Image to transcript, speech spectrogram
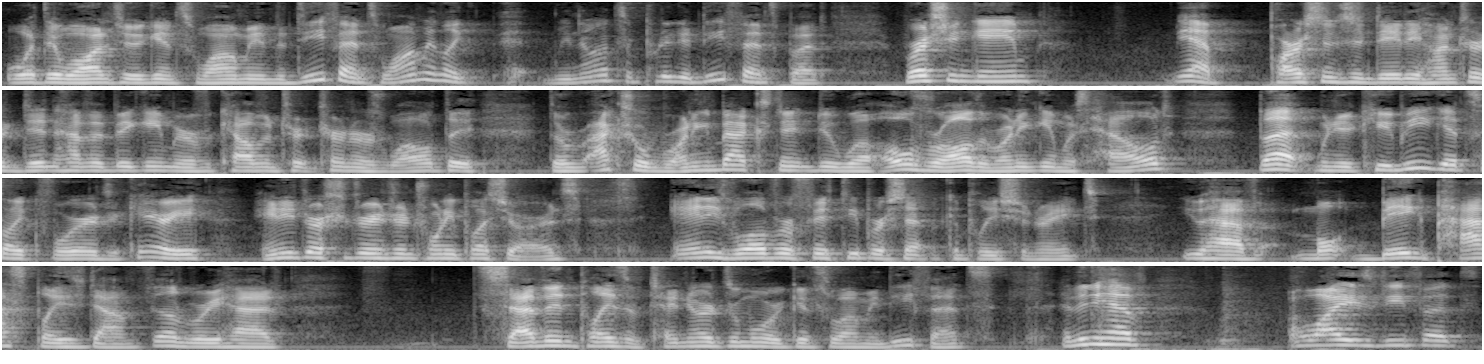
what they wanted to against Wyoming. The defense, Wyoming, like we know it's a pretty good defense, but rushing game, yeah, Parsons and Dae Dae Hunter didn't have a big game, or Calvin Turner as well. The the actual running backs didn't do well overall. The running game was held, but when your QB gets like four yards of carry and he for 320 plus yards, and he's well over 50 percent completion rate, you have big pass plays downfield where you had seven plays of 10 yards or more against Wyoming defense, and then you have Hawaii's defense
